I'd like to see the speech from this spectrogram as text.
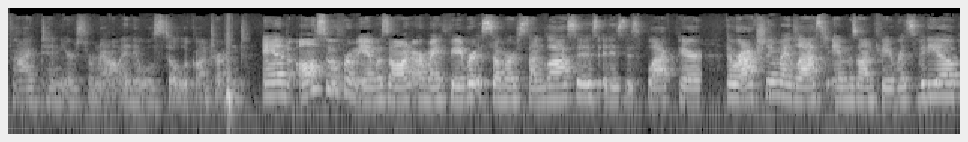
five, ten years from now and it will still look on trend. And also from Amazon are my favorite summer sunglasses. It is this black pair that were actually my last Amazon favorites video.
